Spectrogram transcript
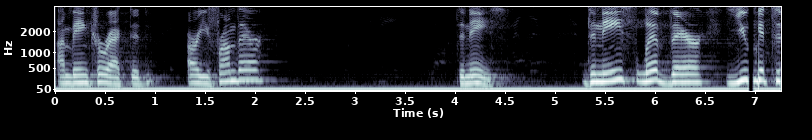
I'm being corrected. Are you from there? Denise. Denise lived there. You get to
